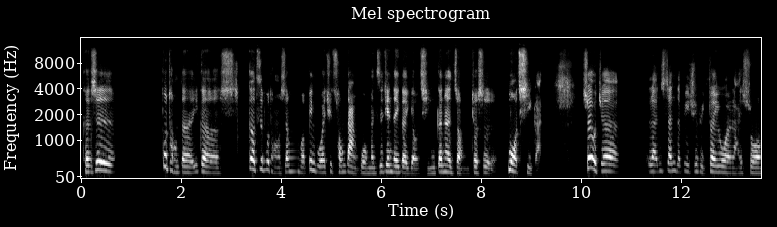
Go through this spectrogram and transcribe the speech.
可是不同的一个。各自不同的生活，并不会去冲淡我们之间的一个友情跟那种就是默契感。所以我觉得人生的必需品对于我来说，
